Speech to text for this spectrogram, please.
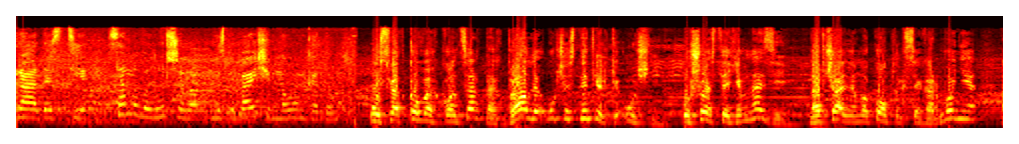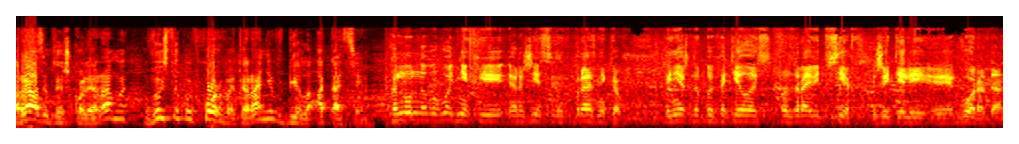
радости, самого лучшего в наступающем Новом году. У святкових концертах брали участь не тільки учні. У шостій гімназії, навчальному комплексі Гармонія разом зі школярами виступив хор ветеранів Біла Акація. В канун новогодних и рождественских праздников, конечно, бы хотелось поздравить всех жителей э, города.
